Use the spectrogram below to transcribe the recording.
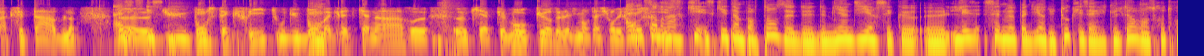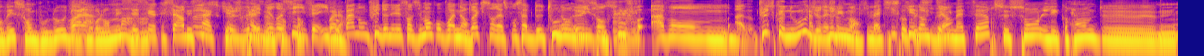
acceptables Ah, euh, du bon steak frites ou du bon magret de canard euh, euh, qui est actuellement au cœur de l'alimentation des Français. Alexandra. Ce, qui est, ce qui est important de, de- de bien dire, c'est que euh, les, ça ne veut pas dire du tout que les agriculteurs vont se retrouver sans boulot du Voilà, jour au lendemain. c'est- hein. un peu ça ce que je voulais dire aussi. important. Il ne Voilà. faut pas non plus donner le sentiment qu'on voit Non. toi qui sont responsables de tout. Non, Eux, du ils en souffrent avant, euh, plus que nous du réchauffement Absolument. climatique Ce au qui est dans le quotidien. collimateur, ce sont les grandes, euh,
